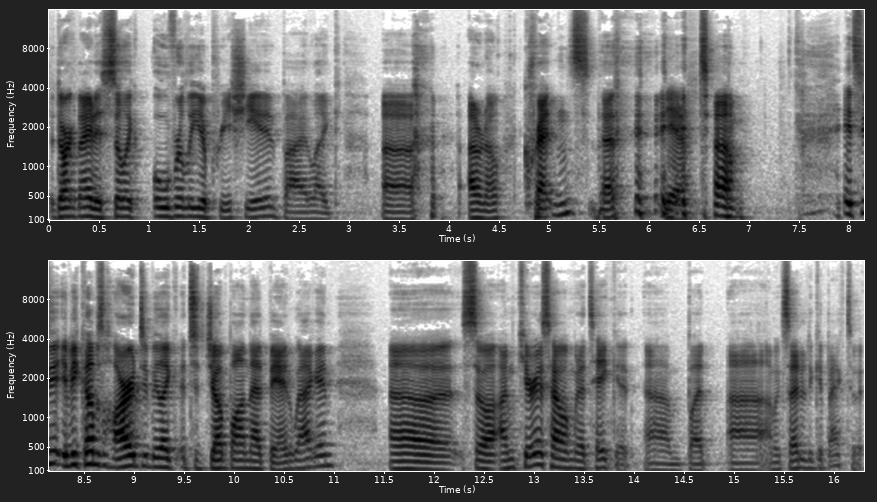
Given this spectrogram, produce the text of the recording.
The Dark Knight is so like overly appreciated by like uh, I don't know cretins that Yeah. it, um, it's it becomes hard to be like to jump on that bandwagon. Uh, so I'm curious how I'm going to take it, um, but uh, I'm excited to get back to it.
